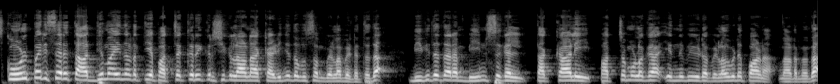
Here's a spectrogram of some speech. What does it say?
സ്കൂൾ പരിസരത്ത് ആദ്യമായി നടത്തിയ പച്ചക്കറി കൃഷികളാണ് കഴിഞ്ഞ ദിവസം വിളവെടുത്തത്. വിവിധ തരം ബീൻസുകൾ തക്കാളി പച്ചമുളക് എന്നിവയുടെ വിളവെടുപ്പാണ് നടന്നത്.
